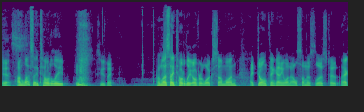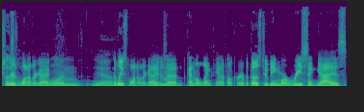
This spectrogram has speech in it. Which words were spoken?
Yes. Unless I totally, excuse me, unless I totally overlook someone, I don't think anyone else on this list. Has, actually, there's one other guy, One, yeah. at least one other guy who's Mhm. had kind of a lengthy NFL career. But those two being more recent guys,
